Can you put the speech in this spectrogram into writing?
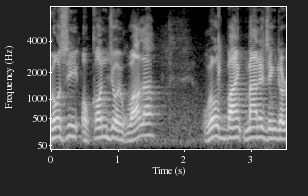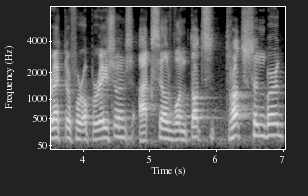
Ngozi Okonjo-Iweala, World Bank Managing Director for Operations Axel van Trotsenburg,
